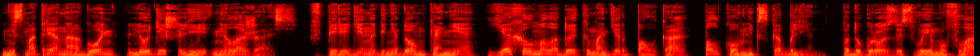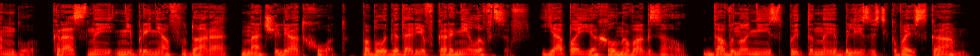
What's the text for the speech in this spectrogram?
Несмотря на огонь, люди шли не ложась. Впереди на гнедом коне ехал молодой командир полка, полковник Скоблин. Под угрозой своему флангу красные, не приняв удара, начали отход. Поблагодарив корниловцев, я поехал на вокзал. Давно неиспытанная близость к войскам,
